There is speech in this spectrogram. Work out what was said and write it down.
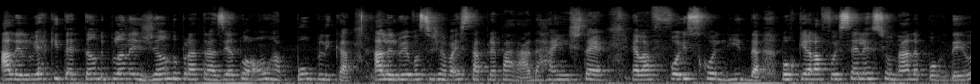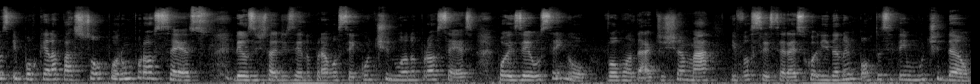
aleluia, arquitetando e planejando para trazer a tua honra pública, aleluia, você já vai estar preparada. A Rainha Esther, ela foi escolhida porque ela foi selecionada por Deus e porque ela passou por um processo. Deus está dizendo para você: continua no processo, pois eu, o Senhor, vou mandar te chamar e você será escolhida. Não importa se tem multidão,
